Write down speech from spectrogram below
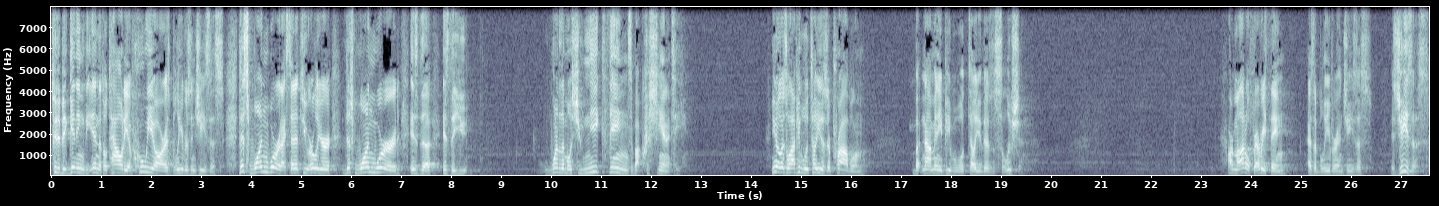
to the beginning, the end, the totality of who we are as believers in Jesus. This one word, I said it to you earlier, this one word is the, is the one of the most unique things about Christianity. You know, there's a lot of people who tell you there's a problem, but not many people will tell you there's a solution. Our model for everything as a believer in Jesus is Jesus.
